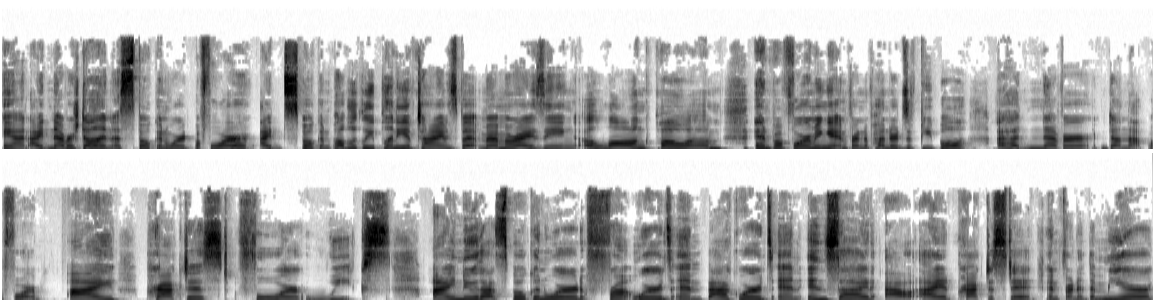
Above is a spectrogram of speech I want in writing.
And I'd never done a spoken word before. I'd spoken publicly plenty of times, but memorizing a long poem and performing it in front of hundreds of people, I had never done that before. I practiced for weeks. I knew that spoken word frontwards and backwards and inside out. I had practiced it in front of the mirror.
